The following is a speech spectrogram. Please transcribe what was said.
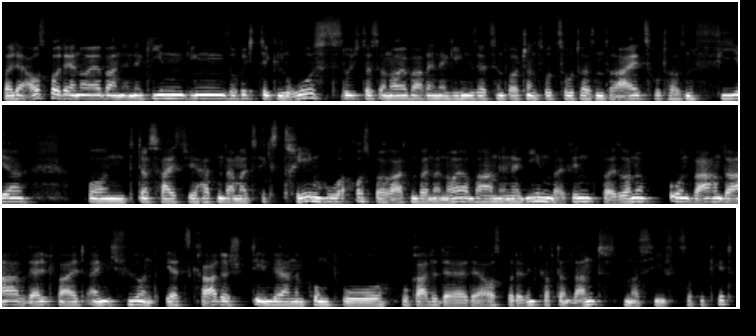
weil der Ausbau der erneuerbaren Energien ging so richtig los durch das Erneuerbare Energiengesetz in Deutschland so 2003, 2004 und das heißt, wir hatten damals extrem hohe Ausbauraten bei erneuerbaren Energien, bei Wind, bei Sonne und waren da weltweit eigentlich führend. Jetzt gerade stehen wir an einem Punkt, wo, wo gerade der, der Ausbau der Windkraft an Land massiv zurückgeht.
